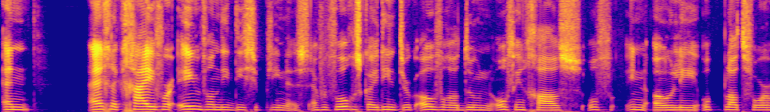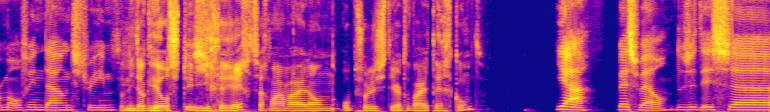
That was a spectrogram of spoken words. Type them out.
En eigenlijk ga je voor één van die disciplines. En vervolgens kan je die natuurlijk overal doen. Of in gas, of in olie, op platformen, of in downstream. Is dat niet ook heel studiegericht, zeg maar, waar je dan op solliciteert of waar je terechtkomt? Ja, best wel. Dus het is, eh,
